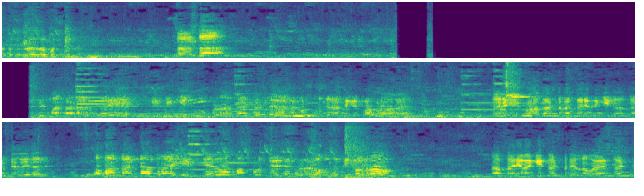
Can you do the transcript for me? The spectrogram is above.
ಅದಕ್ಕೆಲ್ಲ ಬರ್ತಿಲ್ಲ ನಿಮ್ಮ ತಡ ಕರಿ ಬಿಡೋ ಗಂಡ ದಯವಿಟ್ಟು ಕೊಡ್ತೀರಾ ಟಿಕೆಟ್ ಕೊಡ್ತಾವ್ರೆ. ಕರಿ ಬಿಡೋ ಗಂಟನ ಕರಿಬೇಕೀಗ ಗಂಡಲ್ಲ ಇದ್ದಾರೆ. ಅಪ್ಪ ಗಂಡ ಅಂದ್ರ ಹೆಂಡತಿಯರು ಮಕ್ಕಳು ಪೇಷಂಟ್ಗಳೆಲ್ಲ ಬಂದು ಆ ಕರಿಬೇಕಿ ಗಂಡರೆಲ್ಲ ಹೋಯ ಗಂಡ.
